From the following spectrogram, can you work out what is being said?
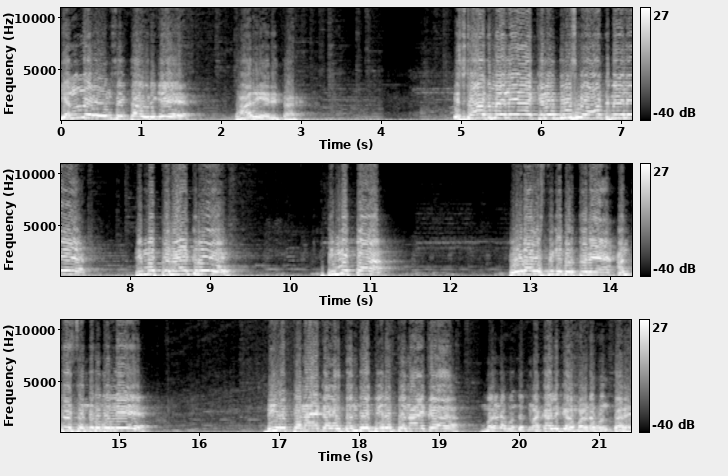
ಎಲ್ಲವೂ ಸಹಿತ ಅವರಿಗೆ ಧಾರೆ ಏರಿತಾರೆ ಇಷ್ಟಾದ ಮೇಲೆ, ಕೆಲವು ದಿವಸ ಆದ್ಮೇಲೆ ತಿಮ್ಮಪ್ಪ ನಾಯಕರು ತಿಮ್ಮಪ್ಪ ಪ್ರೌಢಾವಸ್ಥೆಗೆ ಬರ್ತಾನೆ. ಅಂತ ಸಂದರ್ಭದಲ್ಲಿ ಬೀರಪ್ಪ ನಾಯಕ, ಅವರ ತಂದೆ ಬೀರಪ್ಪ ನಾಯಕ ಮರಣ ಹೊಂದ ಅಕಾಲಿಕ ಮರಣ ಹೊಂದ್ತಾರೆ.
